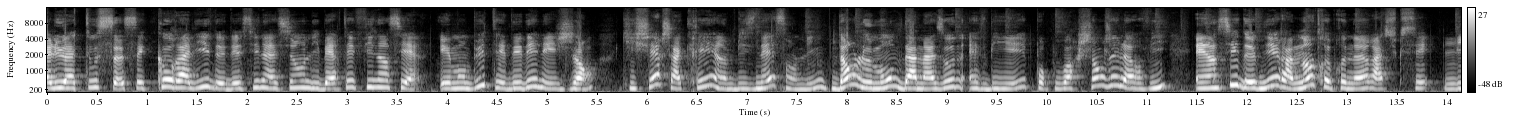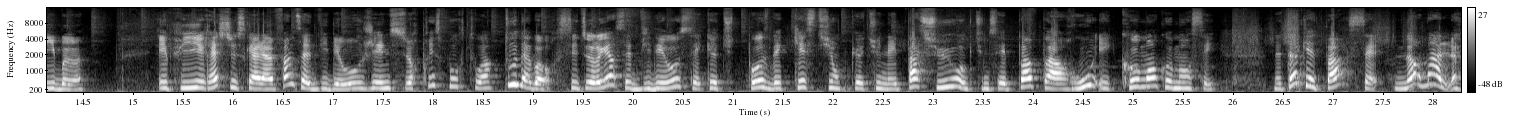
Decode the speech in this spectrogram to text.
Salut à tous, c'est Coralie de Destination Liberté Financière et mon but est d'aider les gens qui cherchent à créer un business en ligne dans le monde d'Amazon FBA pour pouvoir changer leur vie et ainsi devenir un entrepreneur à succès libre. Et puis reste jusqu'à la fin de cette vidéo, j'ai une surprise pour toi. Tout d'abord, si tu regardes cette vidéo, c'est que tu te poses des questions, que tu n'es pas sûr ou que tu ne sais pas par où et comment commencer. Ne t'inquiète pas, c'est normal.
